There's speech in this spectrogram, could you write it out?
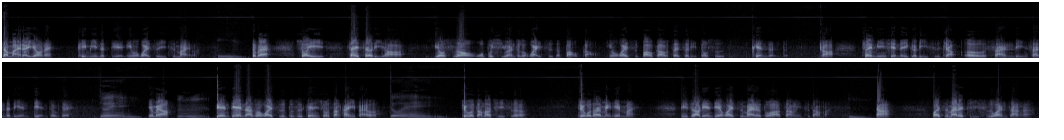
那买了以后呢，拼命的跌，因为外资一直卖嘛，嗯，对不对？所以在这里哈，有时候我不喜欢这个外资的报告，因为外资报告在这里都是骗人的啊。最明显的一个例子叫二三零三的联电，对不对？对，有没有？嗯，联电那时候外资不是跟你说上看一百二，对，结果涨到七十二，结果他每天卖。你知道联电外资卖了多少张？你知道吗？嗯啊，外资卖了几十万张啊。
